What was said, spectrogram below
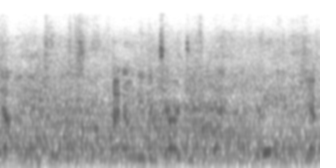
Yeah. I don't even charge you for that. Really Yep.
